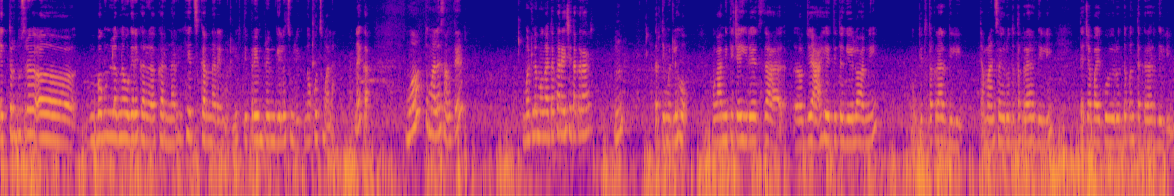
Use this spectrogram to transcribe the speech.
एकतर दुसरं बघून लग्न वगैरे कर करणार हेच करणार आहे म्हटली. ते प्रेम प्रेम गेलं चुलीत नकोच मला नाही का? मग तुम्हाला सांगते म्हटलं मग आता करायची तक्रार? तर ती म्हटली हो. मग आम्ही तिच्या इरेजचा जे आहे तिथं गेलो आम्ही. मग तिथं तक्रार दिली. त्या माणसाविरुद्ध तक्रार दिली. त्याच्या बायको विरुद्ध पण तक्रार दिली.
